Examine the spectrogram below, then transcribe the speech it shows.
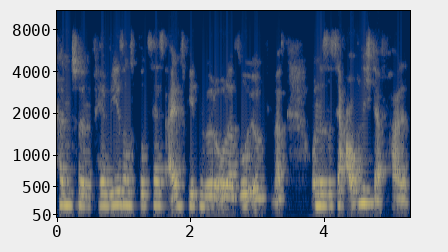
könnten, ein Verwesungsprozess eintreten würde oder so irgendwie was. Und das ist ja auch nicht der Fall.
